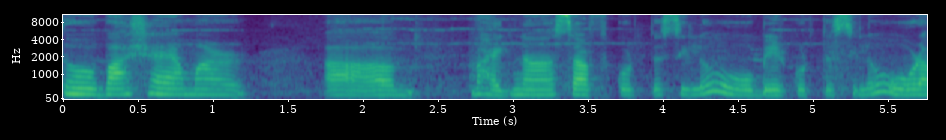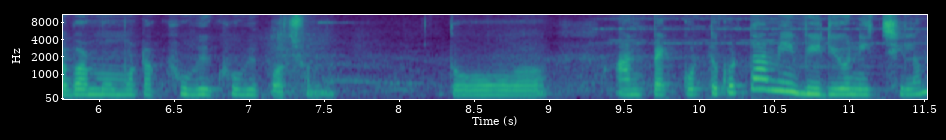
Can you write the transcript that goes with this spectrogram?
তো বাসায় আমার ভাইগনা সার্ভ করতেছিল, ও বের করতেছিল। ওর আবার মোমোটা খুবই খুবই পছন্দ। তো আনপ্যাক করতে করতে আমি ভিডিও নিচ্ছিলাম।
